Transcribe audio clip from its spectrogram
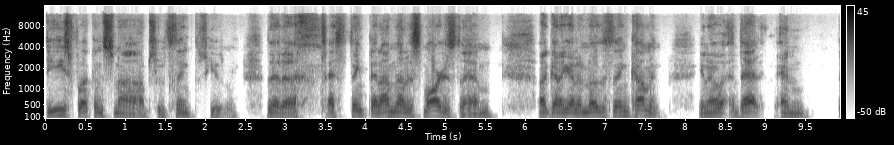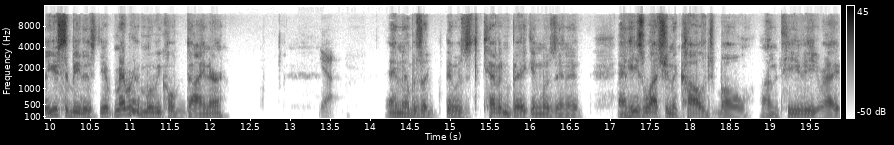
these fucking snobs who think, excuse me, that uh that think that I'm not as smart as them are gonna get another thing coming. You know, that and there used to be this. You remember a movie called Diner? Yeah. And it was a there was Kevin Bacon was in it, and he's watching the College Bowl on TV, right?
